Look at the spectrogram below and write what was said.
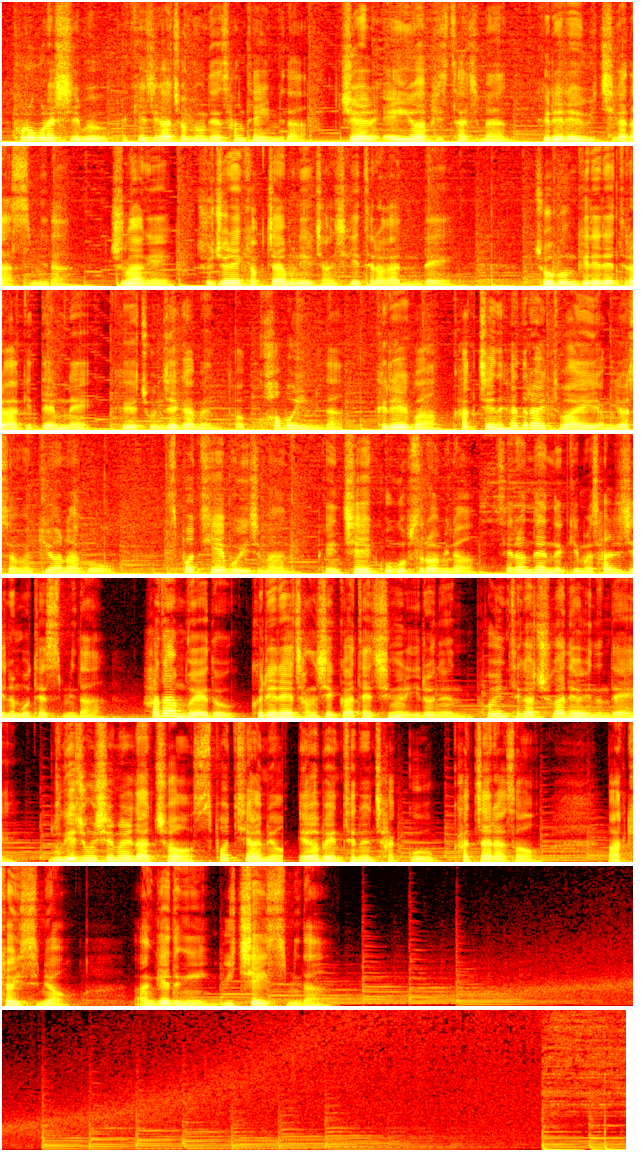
프로그레시브 패키지가 적용된 상태입니다. GLA와 비슷하지만 그릴의 위치가 낮습니다. 중앙에 두 줄의 격자무늬 장식이 들어갔는데 좁은 그릴에 들어갔기 때문에 그 존재감은 더 커 보입니다. 그릴과 각진 헤드라이트와의 연결성은 뛰어나고 스포티해 보이지만 벤츠의 고급스러움이나 세련된 느낌을 살리지는 못했습니다. 하단부에도 그릴의 장식과 대칭을 이루는 포인트가 추가되어 있는데 무게중심을 낮춰 스포티하며 에어벤트는 작고 가짜라서 막혀 있으며 안개등이 위치해 있습니다.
